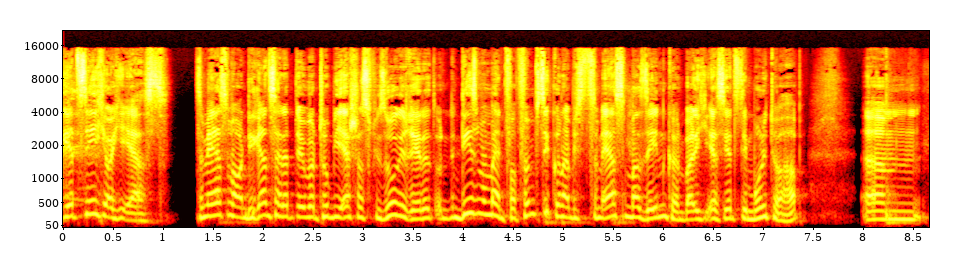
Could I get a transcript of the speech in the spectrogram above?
jetzt sehe ich euch erst. Zum ersten Mal. Und die ganze Zeit habt ihr über Tobi Eschers Frisur geredet. Und in diesem Moment, vor fünf Sekunden, habe ich es zum ersten Mal sehen können, weil ich erst jetzt den Monitor habe. Ähm,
